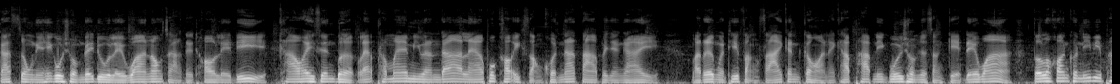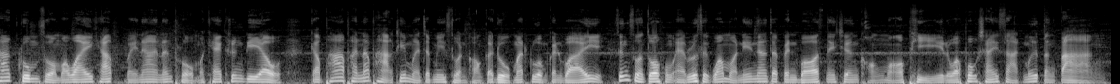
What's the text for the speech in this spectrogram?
กัสตรงนี้ให้ผู้ชมได้ดูเลยว่านอกจาก The Tall Lady คาวไฮเซนเบิร์กและพระแม่มิรันดาแล้วพวกเขาอีก 2 คนหน้าตาเป็นยังไงมาเริ่มกันที่ฝั่งซ้ายกันก่อนนะครับ ภาพนี้คุณผู้ชมจะสังเกตได้ว่า ตัวละครคนนี้มีผ้าคลุมสวมเอาไว้ครับ ใบหน้านั้นโผล่มาแค่ครึ่งเดียว กับผ้าพันหน้าผากที่เหมือนจะมีส่วนของกระดูกมัดรวมกันไว้ ซึ่งส่วนตัวผมแอบรู้สึกว่าหมอนี่น่าจะเป็นบอสในเชิงของหมอผี หรือว่าพวกใช้ศาสตร์มืดต่างๆ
